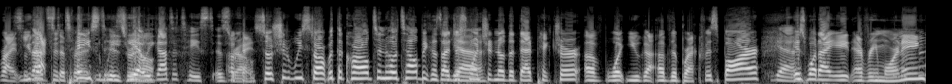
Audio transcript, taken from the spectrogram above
Right, So you got to different. taste We- Israel. Yeah, we got to taste Israel. Okay, so should we start with the Carlton Hotel because I just Yeah. want you to know that that picture of what you got of the breakfast bar Yeah. is what I ate every morning.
